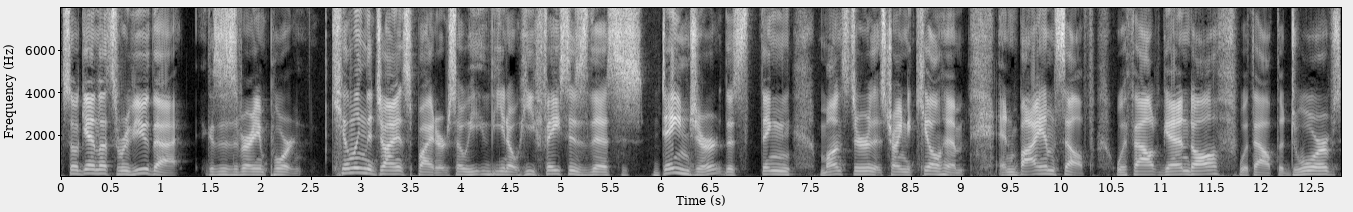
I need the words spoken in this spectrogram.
So again, let's review that because this is very important killing the giant spider. So he, you know, he faces this danger, this thing, monster that's trying to kill him, and by himself, without Gandalf, without the dwarves,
